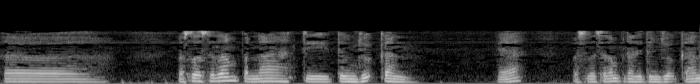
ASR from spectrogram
uh, Rasulullah SAW pernah ditunjukkan, ya, Rasulullah SAW pernah ditunjukkan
